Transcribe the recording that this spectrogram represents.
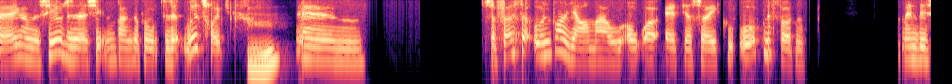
være, ikke? Og man siger jo det der, at sjælen banker på, det der udtryk. Mm. Øh, så først så undrede jeg mig jo over, at jeg så ikke kunne åbne for den. Men hvis,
